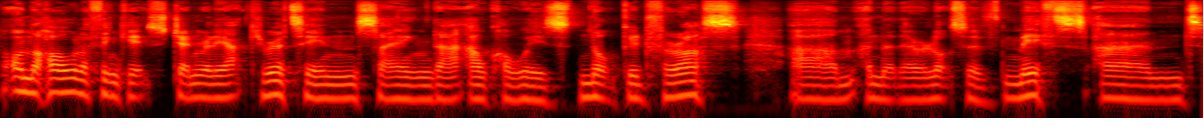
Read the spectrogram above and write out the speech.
But on the whole, I think it's generally accurate in saying that alcohol is not good for us um, and that there are lots of myths and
